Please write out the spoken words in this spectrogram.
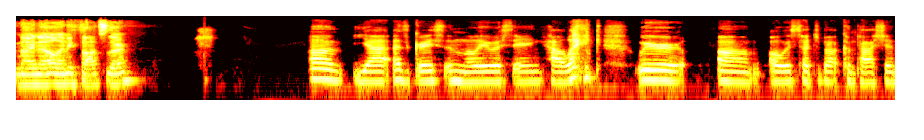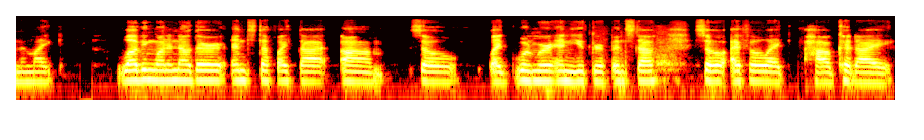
Ninel, any thoughts there? Um, yeah, as Grace and Lily was saying, how like we're um always touch about compassion and like loving one another and stuff like that. Um, so like when we're in youth group and stuff. So I feel like how could I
